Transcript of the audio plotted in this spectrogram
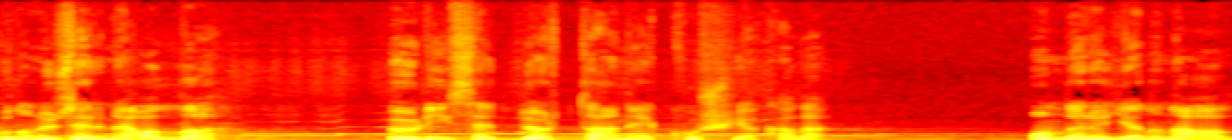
Bunun üzerine Allah, Öyleyse dört tane kuş yakala. Onları yanına al.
